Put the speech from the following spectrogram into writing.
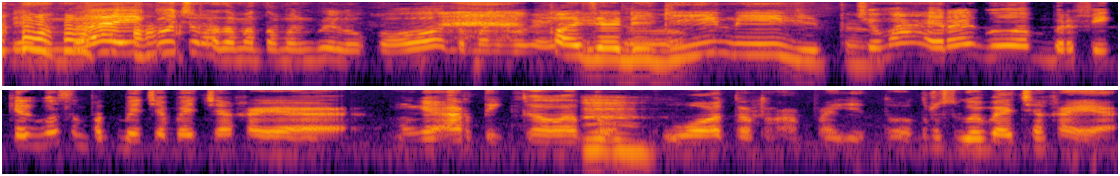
Dan baik, gue curhat sama teman gue loh kok, teman gue kayak kok gitu. jadi gini gitu Cuma akhirnya gue berpikir gue sempat baca-baca kayak mungkin artikel atau Mm-mm. quote atau apa gitu. Terus gue baca kayak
